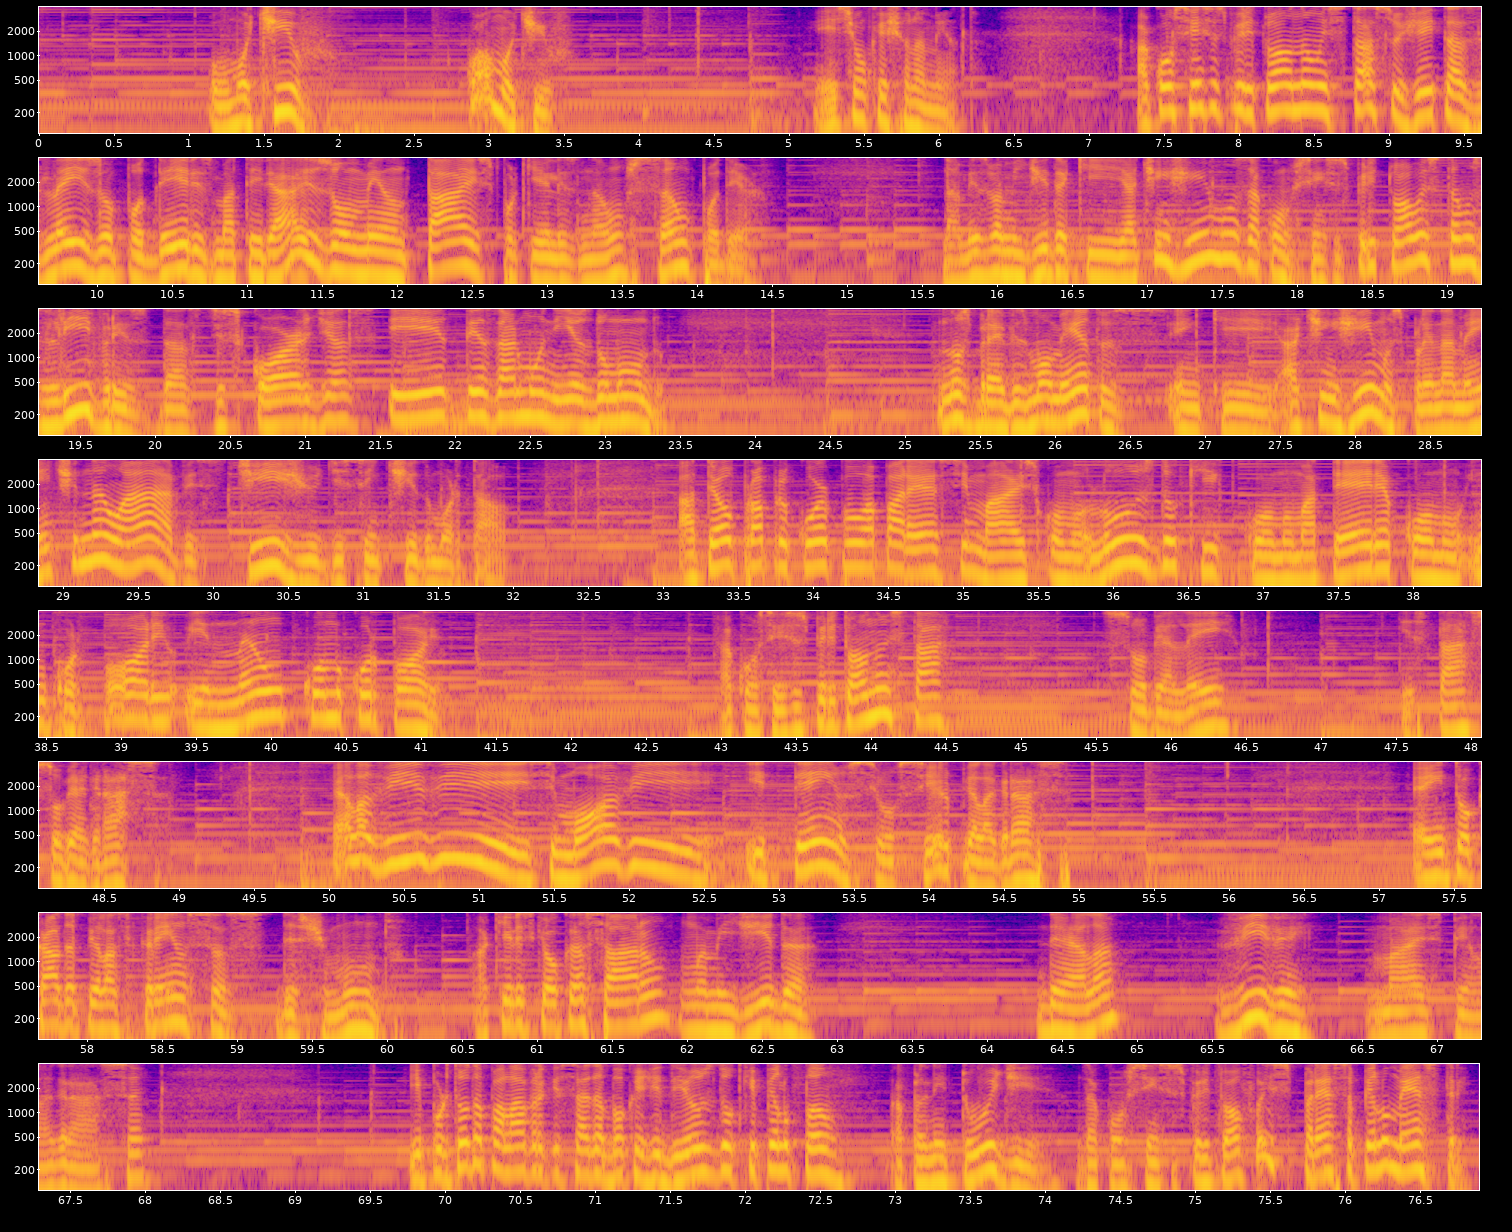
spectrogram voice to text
O motivo? Qual o motivo? Este é um questionamento. A consciência espiritual não está sujeita às leis ou poderes materiais ou mentais, porque eles não são poder. Na mesma medida que atingimos a consciência espiritual, estamos livres das discórdias e desarmonias do mundo. Nos breves momentos em que atingimos plenamente, não há vestígio de sentido mortal. Até o próprio corpo aparece mais como luz do que como matéria, como incorpóreo e não como corpóreo. A consciência espiritual não está sob a lei, está sob a graça. Ela vive, se move e tem o seu ser pela graça. É intocada pelas crenças deste mundo. Aqueles que alcançaram uma medida dela vivem mais pela graça e por toda palavra que sai da boca de Deus do que pelo pão. A plenitude da consciência espiritual foi expressa pelo Mestre.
